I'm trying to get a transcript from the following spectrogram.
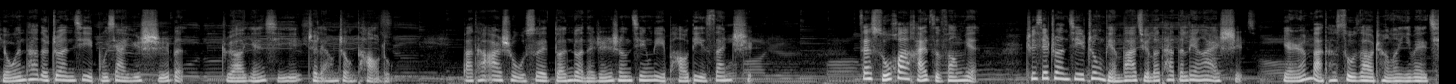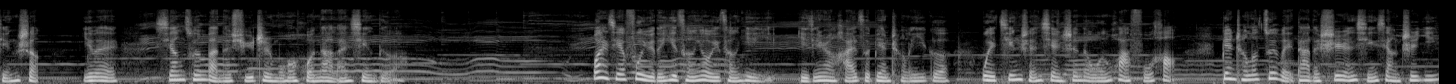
有问他的传记不下于十本，主要沿袭这两种套路，把他二十五岁短短的人生经历刨地三尺。在俗化孩子方面，这些传记重点挖掘了他的恋爱史，俨然把他塑造成了一位情圣。一位乡村版的徐志摩或纳兰性德，外界赋予的一层又一层意义，已经让孩子变成了一个为精神献身的文化符号，变成了最伟大的诗人形象之一。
